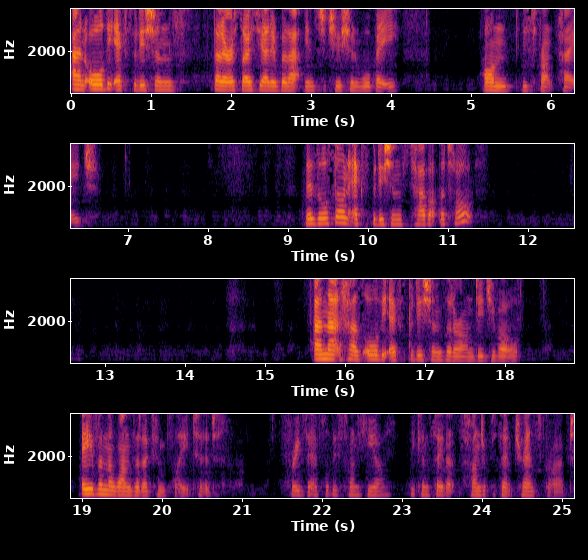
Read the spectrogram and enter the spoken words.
And all the expeditions that are associated with that institution will be on this front page. There's also an expeditions tab up the top. And that has all the expeditions that are on Digivol, even the ones that are completed. For example, this one here, you can see that's 100% transcribed.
